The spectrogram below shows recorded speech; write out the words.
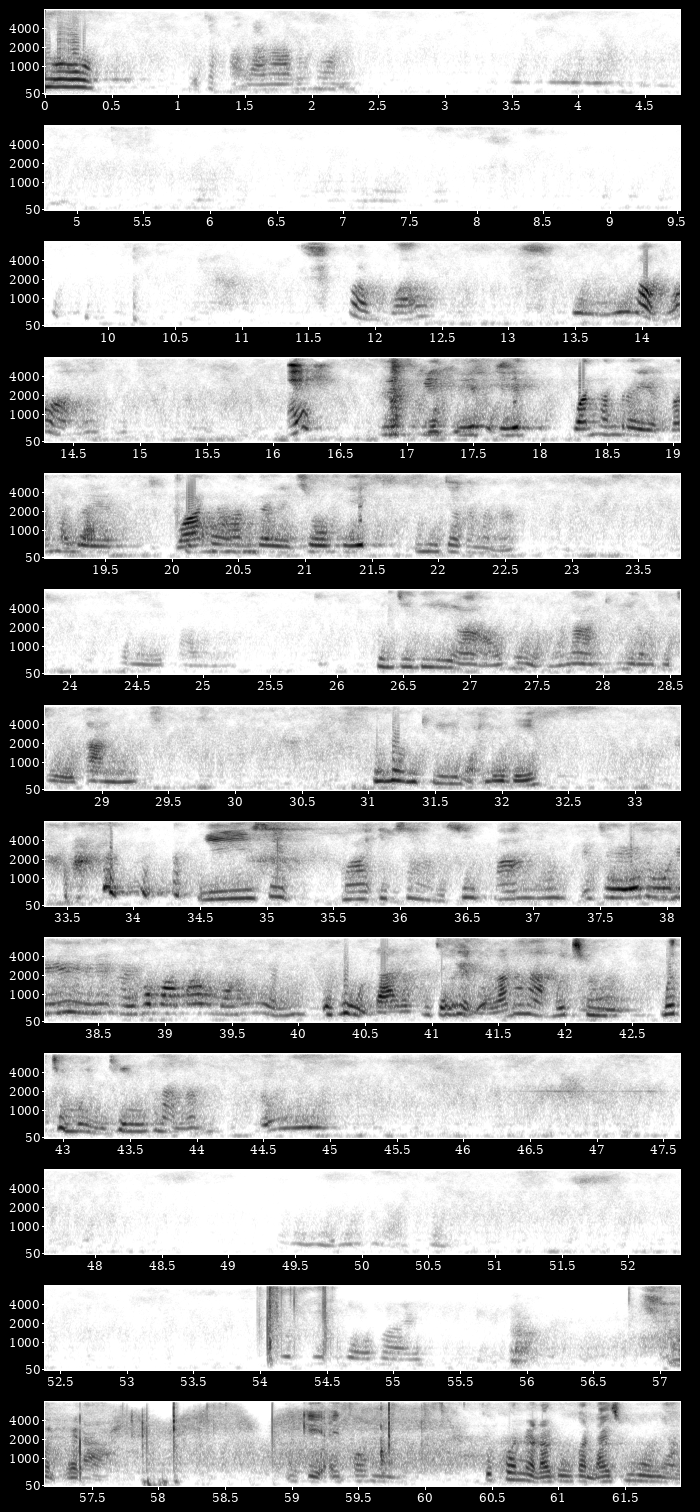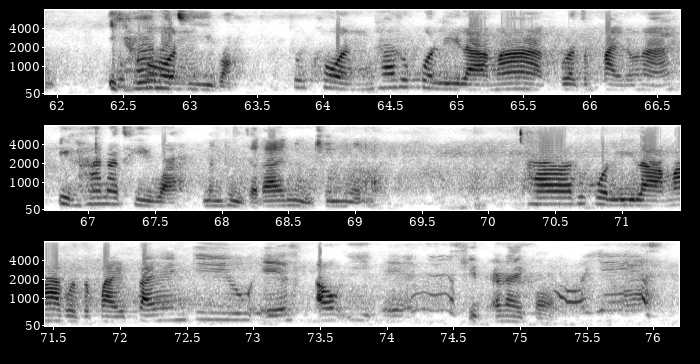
ดูเดี๋ยวจะไปแล้วนะทุกคน แบบว่าแบบว่าเอ๊ะฟิตฟิตฟิตวันฮันเดรดวันฮันเดรดวันฮันเดรดโชว์ฟิตพรุ่งนี้เจอกันใหม่นะวันนี้ไปแล้วนะคุณจีดีอะโอ้โหนานทีเราจะเจอกันไม่นานทีหน่อยดูดิยี่สิบ มาอีกสามสิบมาอีเจดูดิมีใครเข้ามาบ้างมองไม่เห็นโอ้โหตายแล้วคุณจะเห็นแล้วขนาดมืดชิวมืดชิวหมื่นทิ้งขนาดนั้นเอ้ยฟิตโปรไฟล์หมดเวลาเมื่อกี้ไอโฟนทุกคนเดี๋ยวเราดูก่อนได้ชั่วโมงยังอีกห้านาทีว่ะ ทุกคนถ้าทุกคนลีลามาก เราจะไปแล้วนะ อีกห้านาทีว่ะมันถึงจะได้หนึ่งชั่วโมง ถ้าทุกคนลีลามากเราจะไป thank you s เอาอีก s คิดอะไรก่อนโอ้เย่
